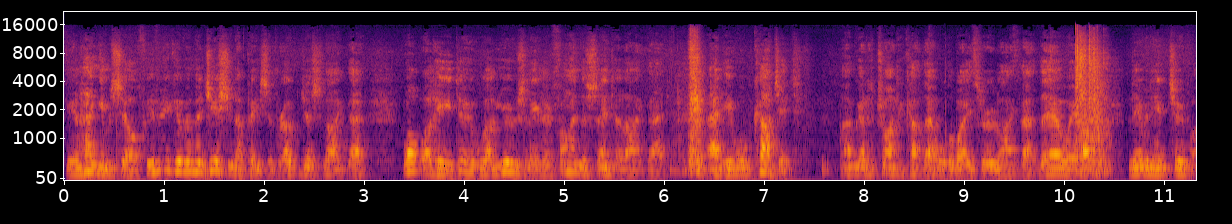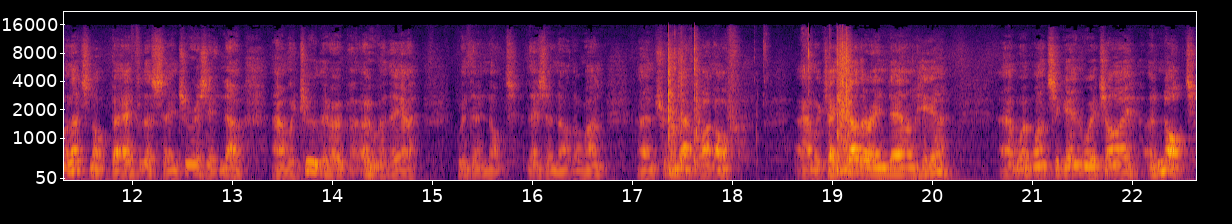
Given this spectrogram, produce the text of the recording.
he'll hang himself. If you give a magician a piece of rope just like that, what will he do? Well, usually he'll find the centre like that, and he will cut it. I'm going to try to cut that all the way through like that. There we are, leaving it two. Oh, that's not bad for the centre, is it? No. And we drew the over there with the knot. There's another one, and trim that one off. And we take the other end down here, and we- once again we tie a knot.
